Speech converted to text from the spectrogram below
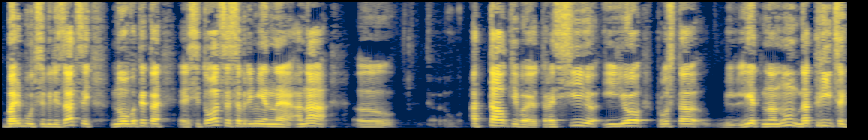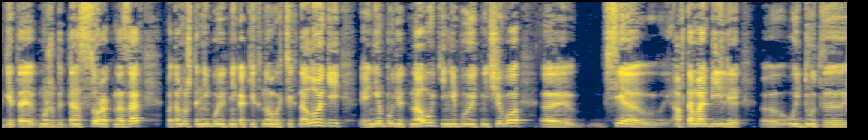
борьбу цивилизаций, но вот эта э, ситуация современная, она э, отталкивает Россию, ее просто лет на, ну, на 30 где-то, может быть, на 40 назад, потому что не будет никаких новых технологий, не будет науки, не будет ничего. Э, все автомобили э, уйдут э,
